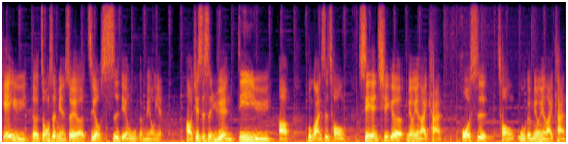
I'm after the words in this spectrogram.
给予的终身免税额只有四点五个 million，好，其实是远低于好，不管是从十一点七个 million 来看，或是从五个 million 来看，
